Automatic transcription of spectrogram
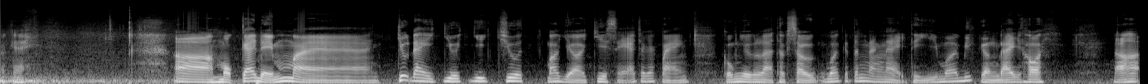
Ok à, một cái điểm mà trước đây chưa chưa bao giờ chia sẻ cho các bạn cũng như là thật sự với cái tính năng này thì Di mới biết gần đây thôi. Đó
